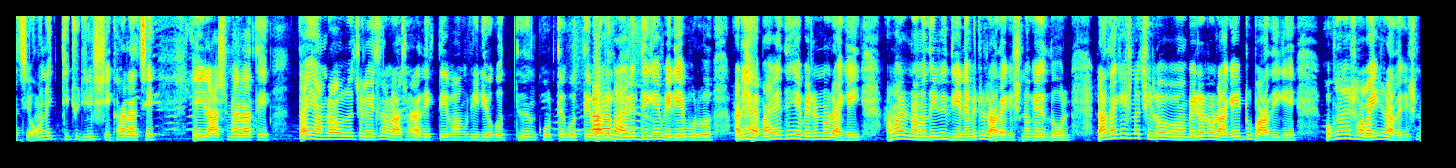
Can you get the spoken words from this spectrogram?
আছে, অনেক কিছু জিনিস শেখার আছে এই রাসমেলাতে। তাই আমরাও চলে গেছিলাম রাসমেলা দেখতে এবং ভিডিও করতে করতে করতে আমরা বাইরের দিকে বেরিয়ে পড়ব। আর হ্যাঁ বাইরের দিকে বেরোনোর আগেই আমার ননদিনী দিয়ে নেবে একটু রাধাকৃষ্ণকে দোল। রাধাকৃষ্ণ ছিল বেরোনোর আগে একটু বাদিকে। ওখানে সবাই রাধাকৃষ্ণ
